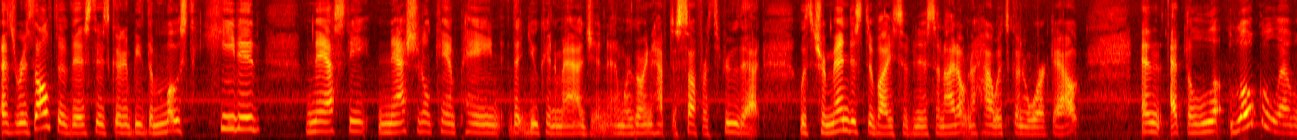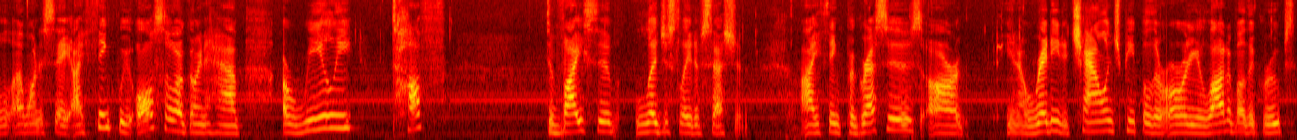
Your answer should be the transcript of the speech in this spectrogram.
as a result of this, there's going to be the most heated, nasty national campaign that you can imagine, and we're going to have to suffer through that with tremendous divisiveness, and I don't know how it's going to work out. And at the lo- local level, I want to say, I think we also are going to have a really tough, divisive legislative session. I think progressives are you know, ready to challenge people. There are already a lot of other groups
